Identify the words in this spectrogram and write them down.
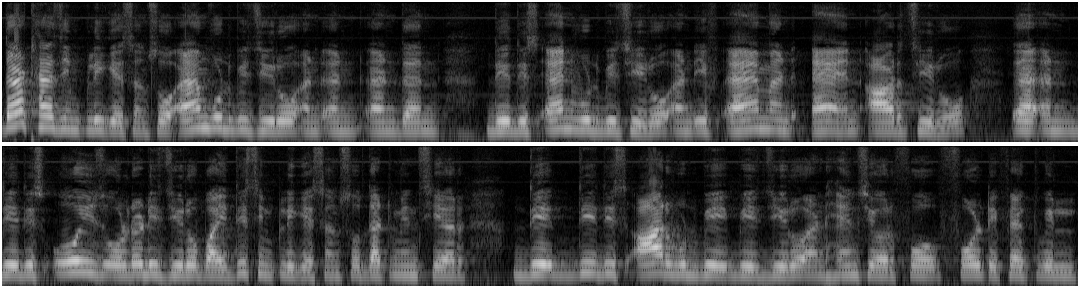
that has implication. So, m would be 0 and, and, and then the, this n would be 0 and if m and n are 0 uh, and the, this O is already 0 by this implication. So, that means here the, the, this R would be, be 0 and hence your fault effect will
